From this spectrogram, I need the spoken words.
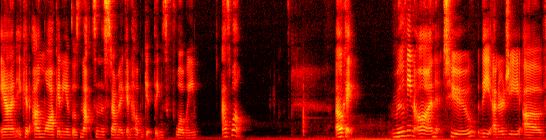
and it could unlock any of those knots and the stomach and help get things flowing as well. Okay, moving on to the energy of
